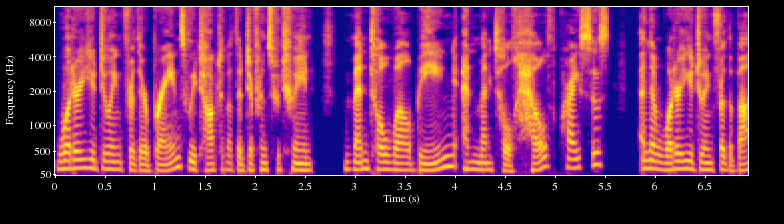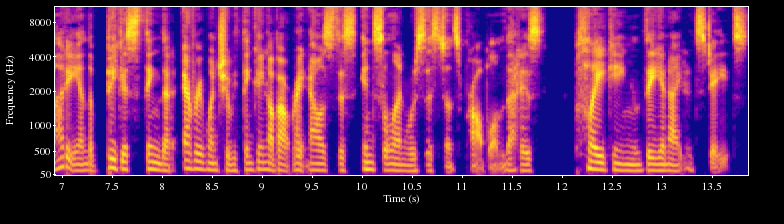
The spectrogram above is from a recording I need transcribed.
What are you doing for their brains? We talked about the difference between mental well being and mental health crisis. And then what are you doing for the body? And the biggest thing that everyone should be thinking about right now is this insulin resistance problem that is plaguing the United States.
